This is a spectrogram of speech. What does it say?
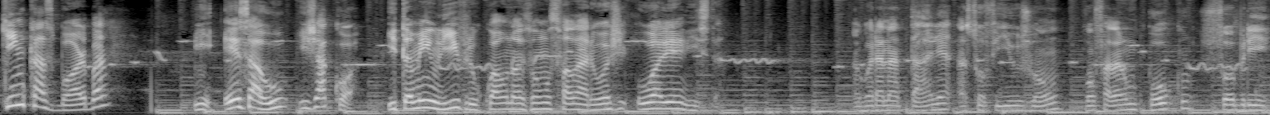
Quincas Borba e Esaú e Jacó. E também o livro qual nós vamos falar hoje, O Alienista. Agora a Natália, a Sofia e o João vão falar um pouco sobre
